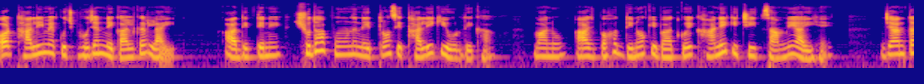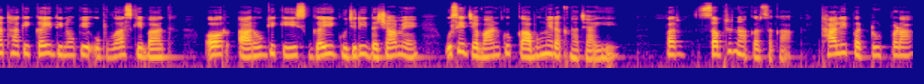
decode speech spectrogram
और थाली में कुछ भोजन निकाल कर लाई। आदित्य ने क्षुधापूर्ण नेत्रों से थाली की ओर देखा। मानो, आज बहुत दिनों के बाद कोई खाने की चीज़ सामने आई है। जानता था कि कई दिनों के उपवास के बाद और आरोग्य की इस गई गुजरी दशा में उसे जबान को काबू में रखना चाहिए, पर सब्र ना कर सका। थाली पर टूट पड़ा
